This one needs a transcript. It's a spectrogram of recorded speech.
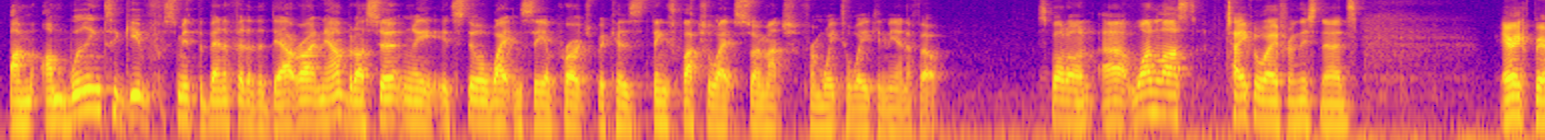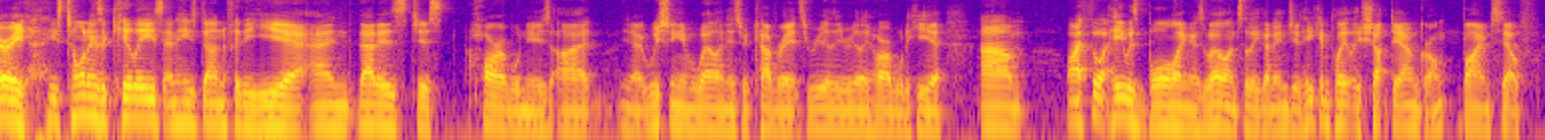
I'm I'm willing to give Smith the benefit of the doubt right now, but I certainly it's still a wait and see approach because things fluctuate so much from week to week in the NFL. Spot on. Uh, one last takeaway from this, Nads. Eric Berry, he's torn his Achilles and he's done for the year, and that is just horrible news. I, you know, wishing him well in his recovery. It's really, really horrible to hear. Um, I thought he was balling as well until he got injured. He completely shut down Gronk by himself.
